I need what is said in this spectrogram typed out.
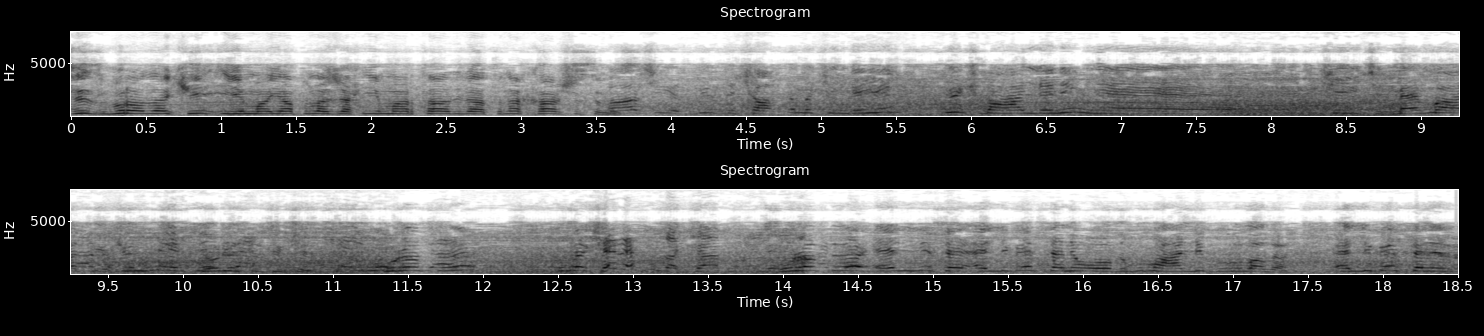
siz buradaki ima yapılacak imar tadilatına karşısınız. Karşıyız. Biz de şahsım için değil, üç mahallenin eee şey için, menfaati için, görüntüsü için. Burası Buna şeref uzatacağım. Burası 50 sene, 55 sene oldu bu mahalle kurulalı. 55 senedir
